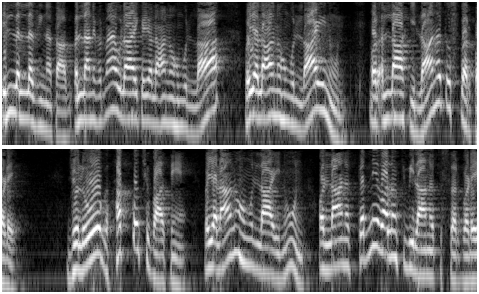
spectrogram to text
اللہ زینہ تاب اللہ نے فرمایا اللہ اللہ اللہ اور اللہ کی لانت اس پر پڑے جو لوگ حق کو چھپاتے ہیں. وہ اللہ اللہ اور لانت کرنے والوں کی بھی لانت اس پر پڑے.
